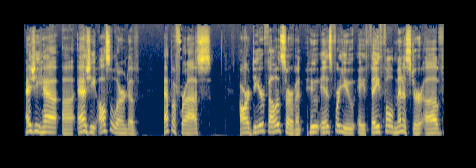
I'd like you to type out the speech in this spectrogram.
As ye, ha- uh, as ye also learned of Epaphras, our dear fellow servant, who is for you a faithful minister of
